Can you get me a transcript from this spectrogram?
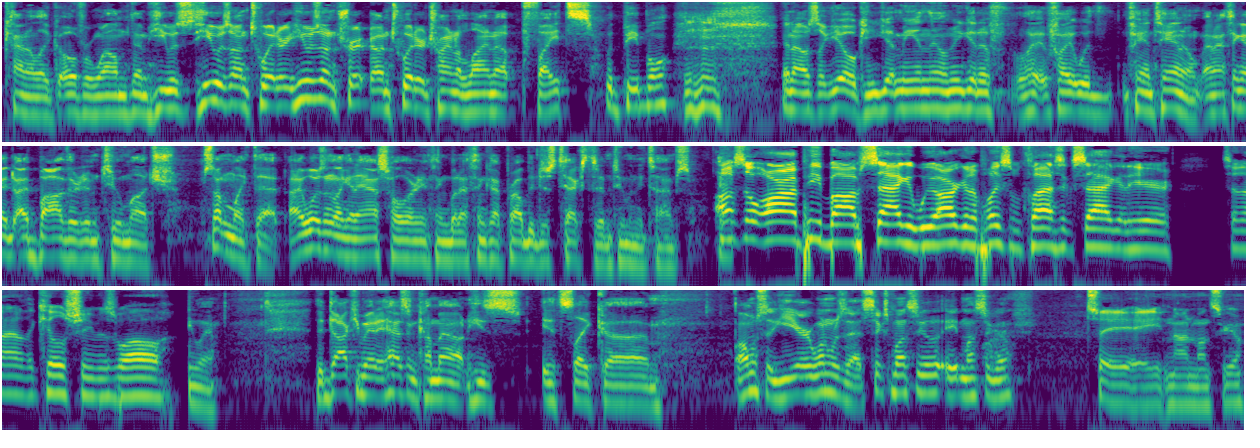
kind of like overwhelmed him. He was he was on Twitter. He was on tri- on Twitter trying to line up fights with people, and I was like, "Yo, can you get me in there? Let me get a f- fight with Fantano." And I think I, I bothered him too much, something like that. I wasn't like an asshole or anything, but I think I probably just texted him too many times. Also, R.I.P. Bob Saget. We are going to play some classic Saget here tonight on the Kill Stream as well. Anyway, the documentary hasn't come out. He's it's like um, almost a year. When was that? Six months ago? Eight months ago? Say eight, nine months ago.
